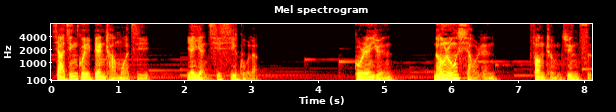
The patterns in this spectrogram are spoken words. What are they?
夏金桂鞭长莫及，也偃旗息鼓了。古人云：“能容小人，方成君子。”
